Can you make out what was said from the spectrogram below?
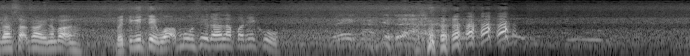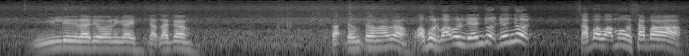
gasak guys nampak tak? Betul-betul buat saya dah 8 ekor. Gila lah dia orang ni guys. Kat belakang. Tak tentang abang. Buat mu, buat mu. Dia lanjut, dia lanjut. Sabar buat mu, sabar.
